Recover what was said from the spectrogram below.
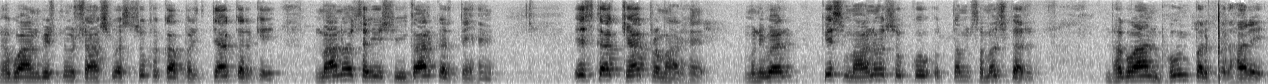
भगवान विष्णु शाश्वत सुख का परित्याग करके मानव शरीर स्वीकार करते हैं। इसका क्या प्रमाण है? मुनिवर, किस मानव सुख को उत्तम समझकर भगवान भूमि पर पधारे?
